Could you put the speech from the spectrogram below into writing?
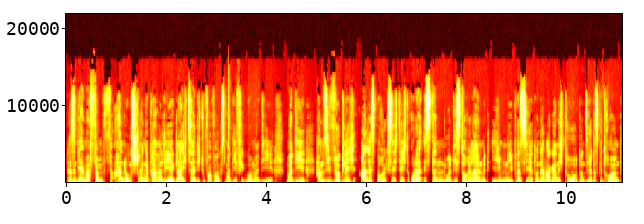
da sind ja immer fünf Handlungsstränge parallel gleichzeitig. Du verfolgst mal die Figur, mal die, mal die. Haben sie wirklich alles berücksichtigt oder ist dann nur die Storyline mit ihm nie passiert und er war gar nicht tot und sie hat es geträumt,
